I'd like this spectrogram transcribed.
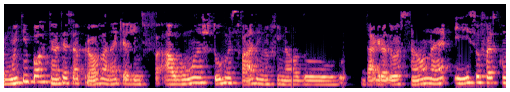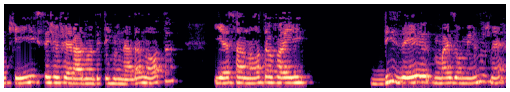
é muito importante essa prova, né, que a gente, algumas turmas fazem no final do, da graduação, né, e isso faz com que seja gerada uma determinada nota, e essa nota vai dizer mais ou menos né,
